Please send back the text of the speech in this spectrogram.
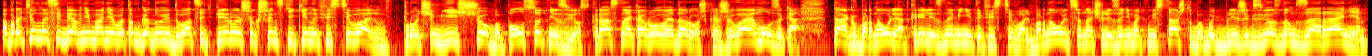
Обратил на себя внимание в этом году и 21-й Шукшинский кинофестиваль. Впрочем, еще бы. Полсотни звезд, красная коровая дорожка, живая музыка. Так в Барнауле открыли знаменитый фестиваль. Барнаульцы начали занимать места, чтобы быть ближе к звездам заранее.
